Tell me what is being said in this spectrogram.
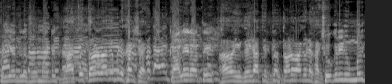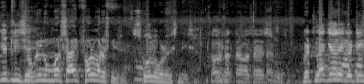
ફરિયાદ લખવા માટે? રાતે ત્રણ વાગે બી લખાય સાહેબ. કાલે રાતે? હા એ ગઈ રાતે ત્રણ ત્રણ વાગે લખાય છોકરીની ઉંમર કેટલી છે? છોકરીની ઉંમર સાહેબ સોળ વર્ષની છે. સોળ વર્ષની છે. ઘટના ક્યારે ઘટી?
